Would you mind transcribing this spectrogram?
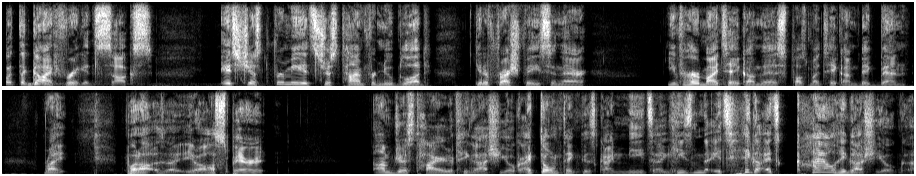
But the guy friggin' sucks. It's just, for me, it's just time for new blood. Get a fresh face in there. You've heard my take on this, plus my take on Big Ben, right? But I'll, you know, I'll spare it. I'm just tired of Higashioka. I don't think this guy needs. He's it's Higa. It's Kyle Higashioka.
